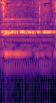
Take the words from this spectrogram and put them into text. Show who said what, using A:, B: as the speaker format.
A: Bye.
